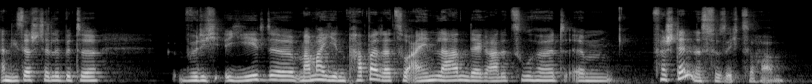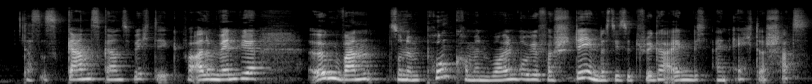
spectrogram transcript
an dieser Stelle bitte würde ich jede Mama, jeden Papa dazu einladen, der gerade zuhört, ähm, Verständnis für sich zu haben. Das ist ganz, ganz wichtig. Vor allem, wenn wir irgendwann zu einem Punkt kommen wollen, wo wir verstehen, dass diese Trigger eigentlich ein echter Schatz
